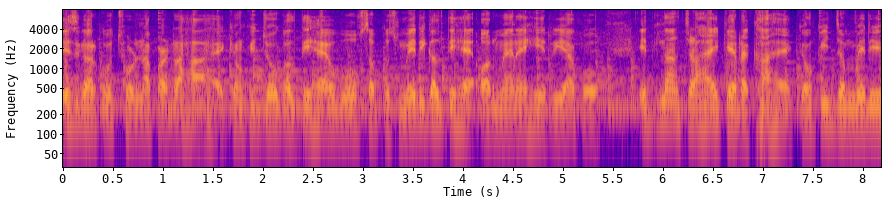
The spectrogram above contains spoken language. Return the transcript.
इस घर को छोड़ना पड़ रहा है, क्योंकि जो गलती है वो सब कुछ मेरी गलती है और मैंने ही रिया को इतना चढ़ाए के रखा है, क्योंकि जब मेरी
